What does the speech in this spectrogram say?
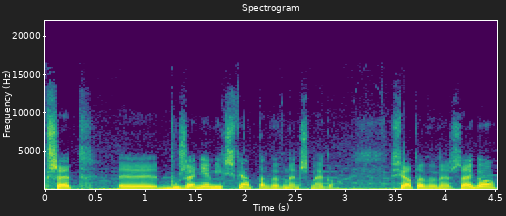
przed e, burzeniem ich świata wewnętrznego. Świata wewnętrznego,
